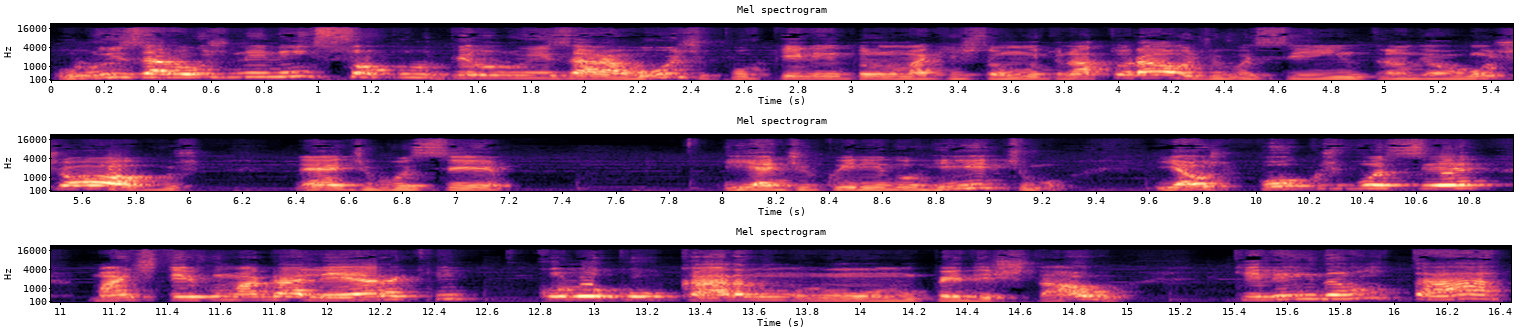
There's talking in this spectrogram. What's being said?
O Luiz Araújo nem, nem só pelo, pelo Luiz Araújo, porque ele entrou numa questão muito natural de você ir entrando em alguns jogos, né? De você ir adquirindo ritmo, e aos poucos você. Mas teve uma galera que colocou o cara num, num, num pedestal que ele ainda não está.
